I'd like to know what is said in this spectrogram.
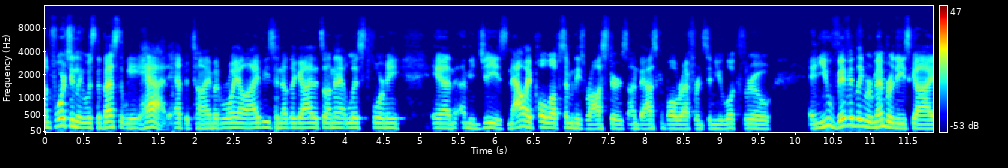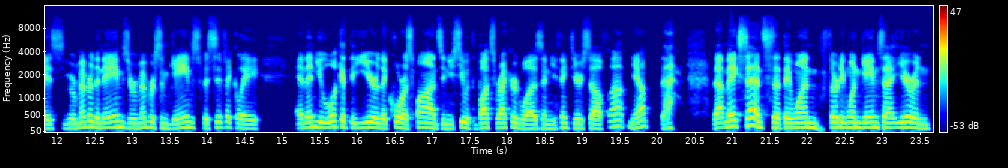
unfortunately it was the best that we had at the time. But Royal Ivey's another guy that's on that list for me. And I mean, geez, now I pull up some of these rosters on Basketball Reference, and you look through, and you vividly remember these guys. You remember the names. You remember some games specifically, and then you look at the year that corresponds, and you see what the Bucks' record was, and you think to yourself, "Oh, yep, that that makes sense that they won 31 games that year, and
